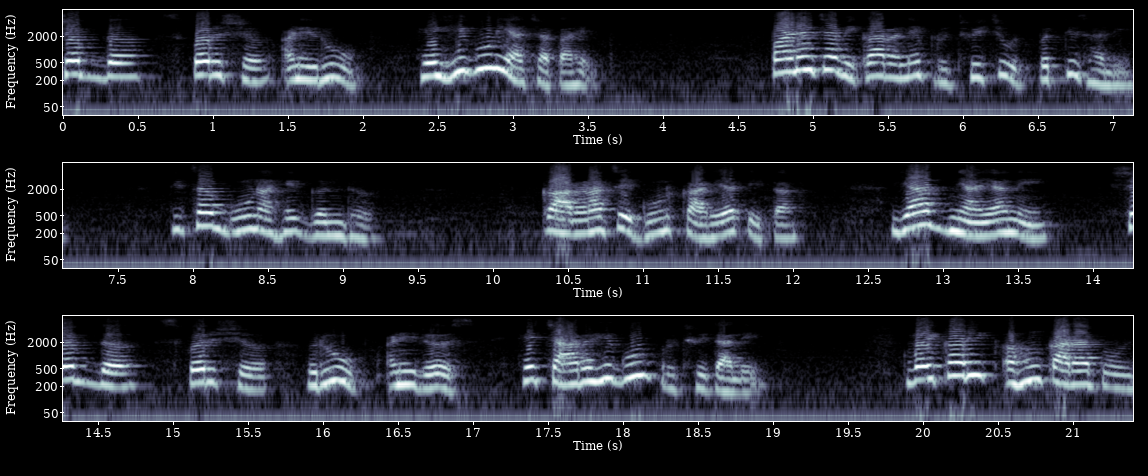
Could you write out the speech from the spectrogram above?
शब्द स्पर्श आणि रूप हेही गुण याच्यात आहेत. पाण्याच्या विकाराने पृथ्वीची उत्पत्ती झाली. तिचा गुण आहे गंध. कारणाचे गुण कार्यात येतात. या ज्ञायाने शब्द स्पर्श रूप आणि रस हे चारही गुण पृथ्वीत आले. वैकारिक अहंकारातून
